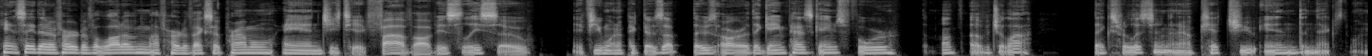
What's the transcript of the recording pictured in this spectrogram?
can't say that I've heard of a lot of them. I've heard of Exoprimal and GTA 5, obviously. So if you want to pick those up, those are the Game Pass games for the month of July. Thanks for listening, and I'll catch you in the next one.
